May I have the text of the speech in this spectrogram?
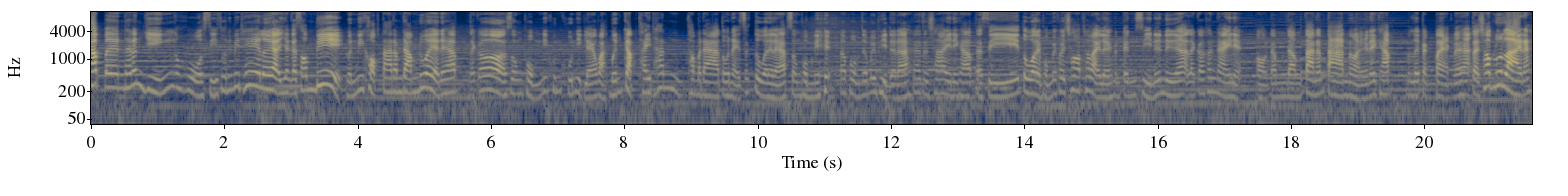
ครับเป็นไททันหญิงโอ้โหสีตัวนี้ไม่เท่เลยอะอย่างกับซอมบี้เหมือนมีขอบตาดำๆด้วยะนะครับแล้วก็ทรงผมนี่คุ้นๆอีกแล้วว่ะเหมือนกับไททันธรรมดาตัวไหนสักตัวเลยแหละครับทรงผมนี้ถ้าผมจะไม่ผิดนะน่าจะใช่นะครับแต่สีตัวเนี่ยผมไม่ค่อยชอบเท่าไหร่เลย มันเป็นสีเนื้อๆแล้วก็ข้างในเนี่ยออกดำๆตาน้ำตาลหน่อยนะครับ มันเลยแปลกๆนะฮะแต่ชอบลวดลายนะ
